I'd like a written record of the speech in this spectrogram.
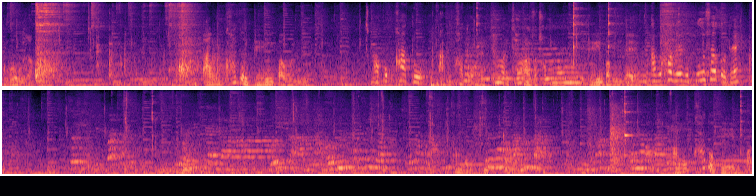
먹어보자 아보카도 비빔밥은 아보카도. 아보카도 태어나, 태어나서 처음 먹는 비빔밥인데 아보카도 이렇게 부셔도 돼? 아보카도 비빔밥?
